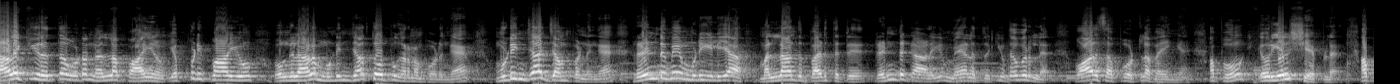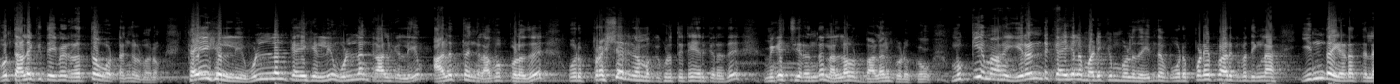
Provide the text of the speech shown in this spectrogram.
தலைக்கு ரத்த ஓட்டம் நல்லா பாயணும். எப்படி பாயும்? உங்களால் முடிஞ்சா தோப்பு கரணம் போடுங்க முடிஞ்சா ஜம்ப் பண்ணுங்க. ரெண்டுமே முடியலையா? மல்லாந்து படுத்துட்டு ரெண்டு காலையும் மேலே தூக்கி தவறில் வால் சப்போர்ட்டில் வைங்க. அப்போ ஒரு எல் ஷேப்பில் அப்போ தலைக்கு தேவையான ரத்த ஓட்டங்கள் வரும். கைகள்லையும் உள்ளங்கைகள்லையும் உள்ளங்கால்கள்லையும் அழுத்தங்கள் அவ்வப்பொழுது ஒரு ப்ரெஷர் நமக்கு கொடுத்துட்டே இருக்கிறது. மிகச்சிறந்த நல்ல ஒரு பலன் கொடுக்கும். முக்கியமாக இரண்டு கைகளை மடிக்கும் பொழுது இந்த ஒரு புடைப்பா இருக்கு பார்த்தீங்களா இந்த இடத்துல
